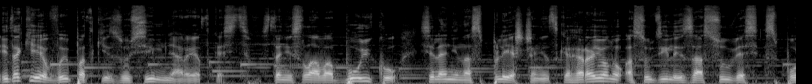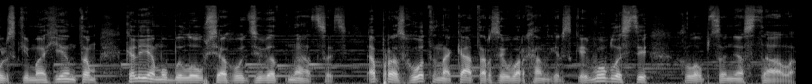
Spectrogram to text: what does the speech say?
І такія выпадкі зусім не рэдкасць. Станіслава Буйку, селяніна з плешчаніцкага раёну асудзілі за сувязь з польскім агентам, калі яму было ўсяго 19. А праз год на катарзе ў архангельскай вобласці хлопца не стала.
